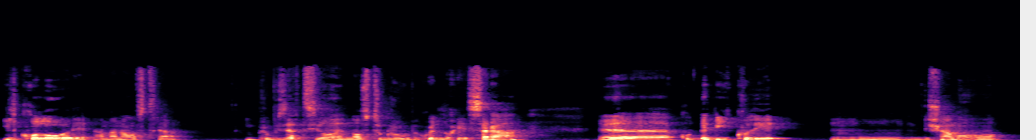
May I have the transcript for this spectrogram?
il colore alla nostra improvvisazione, al nostro groove, quello che sarà, eh, con dei piccoli, mh, mm, diciamo,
